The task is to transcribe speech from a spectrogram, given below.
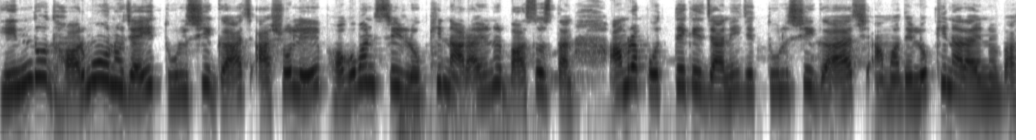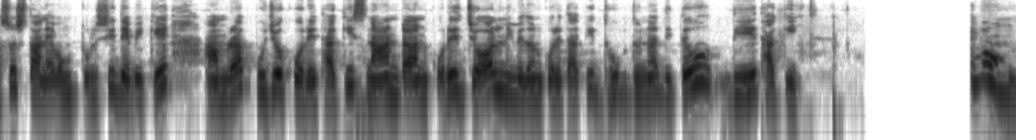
হিন্দু ধর্ম অনুযায়ী তুলসী গাছ আসলে ভগবান শ্রী লক্ষ্মী নারায়ণের বাসস্থান। আমরা প্রত্যেকে জানি যে তুলসী গাছ আমাদের লক্ষ্মী নারায়ণের বাসস্থান এবং তুলসী দেবীকে আমরা পুজো করে থাকি, স্নান টান করে, জল নিবেদন করে থাকি, ধূপ ধুনা দিতেও দিয়ে থাকি। এবং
